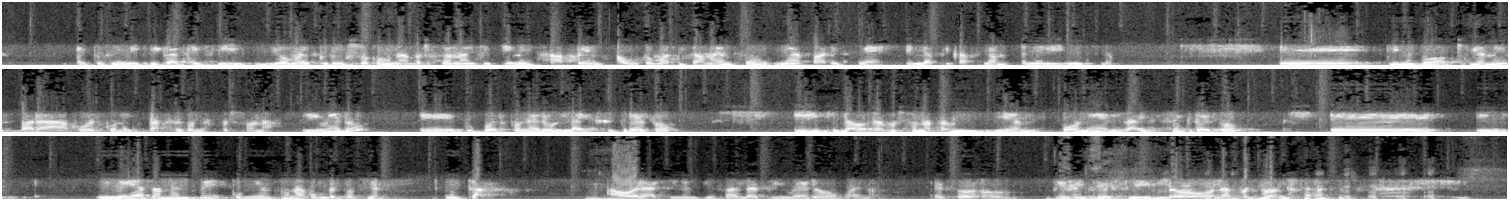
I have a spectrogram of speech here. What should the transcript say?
Esto significa que si yo me cruzo con una persona que tiene Happen, automáticamente me aparece en la aplicación en el inicio. Eh, tienes dos opciones para poder conectarte con las personas. Primero, eh, tú puedes poner un like secreto y si la otra persona también pone el like secreto, eh, in- inmediatamente comienza una conversación, un chat. Ahora, ¿quién empieza a hablar primero? Bueno, eso tienen que decirlo las personas.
